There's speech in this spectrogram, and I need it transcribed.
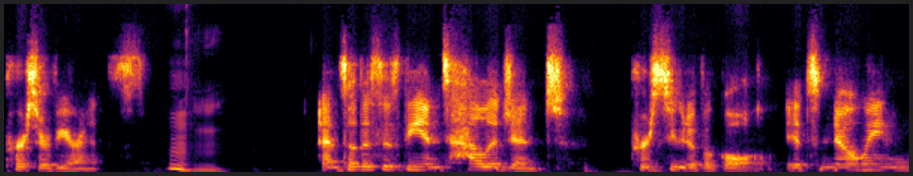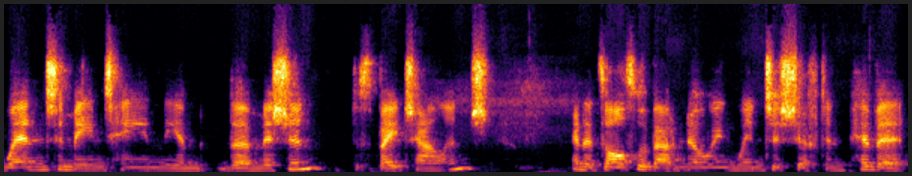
perseverance. Mm-hmm. And so, this is the intelligent pursuit of a goal. It's knowing when to maintain the, the mission despite challenge. And it's also about knowing when to shift and pivot,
